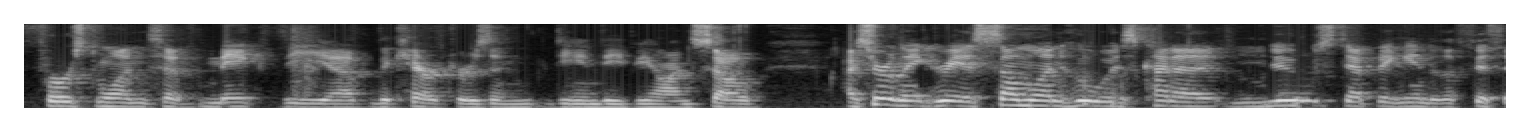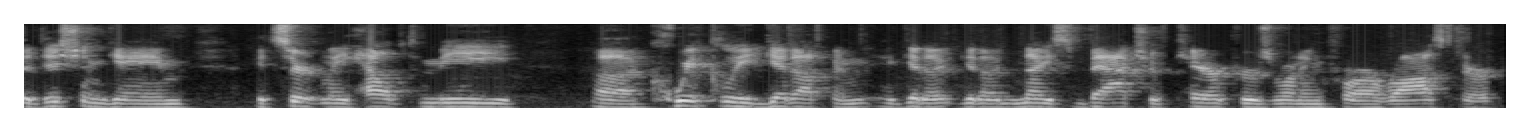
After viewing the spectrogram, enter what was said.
first one to make the uh, the characters in D and D Beyond. So, I certainly agree. As someone who was kind of new stepping into the fifth edition game, it certainly helped me uh, quickly get up and get a get a nice batch of characters running for our roster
